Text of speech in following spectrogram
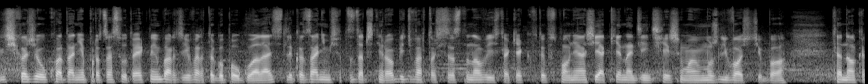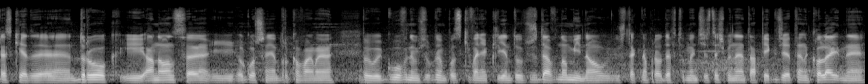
Jeśli chodzi o układanie procesu, to jak najbardziej warto go poukładać, tylko zanim się to zacznie robić, warto się zastanowić, tak jak ty wspomniałaś, jakie na dzień dzisiejszy mamy możliwości, bo ten okres, kiedy druk i anonse i ogłoszenia drukowane były głównym źródłem pozyskiwania klientów, już dawno minął. Już tak naprawdę w tym momencie jesteśmy na etapie, gdzie ten kolejny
